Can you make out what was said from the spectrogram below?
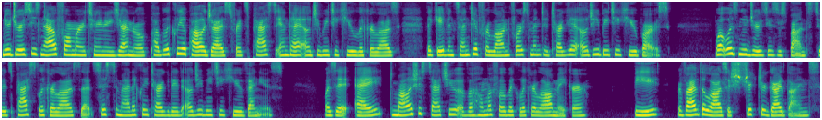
New Jersey's now former Attorney General publicly apologized for its past anti LGBTQ liquor laws that gave incentive for law enforcement to target LGBTQ bars. What was New Jersey's response to its past liquor laws that systematically targeted LGBTQ venues? Was it A. Demolish a statue of a homophobic liquor lawmaker? B. Revive the laws with stricter guidelines?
